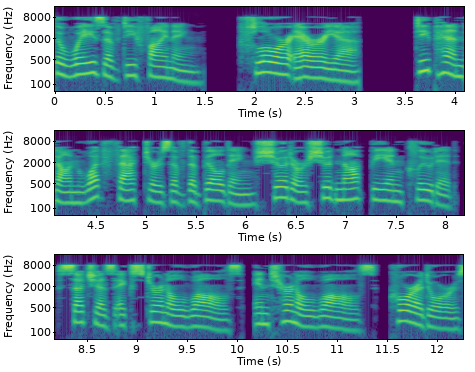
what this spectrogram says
The ways of defining floor area depend on what factors of the building should or should not be included, such as external walls, internal walls, corridors,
